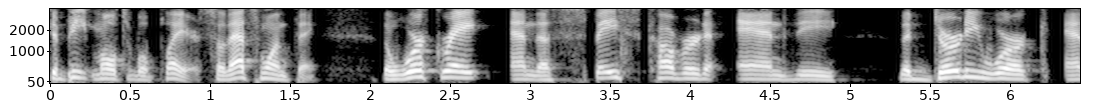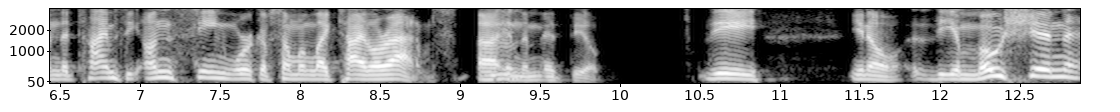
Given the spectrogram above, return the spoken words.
to beat multiple players. So that's one thing. The work rate and the space covered and the the dirty work and the times the unseen work of someone like Tyler Adams uh, mm-hmm. in the midfield. The you know the emotion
